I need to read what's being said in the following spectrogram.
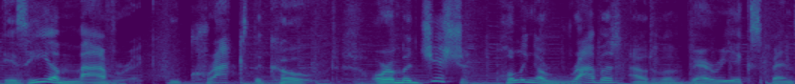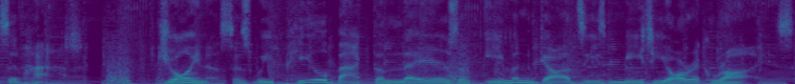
Is he a maverick who cracked the code, or a magician pulling a rabbit out of a very expensive hat? Join us as we peel back the layers of Iman Gadzhi's meteoric rise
